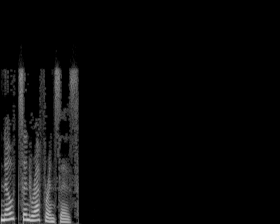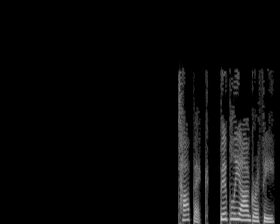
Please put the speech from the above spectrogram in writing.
Notes and references Topic: Bibliography.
